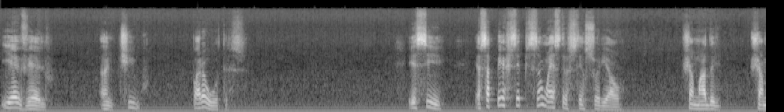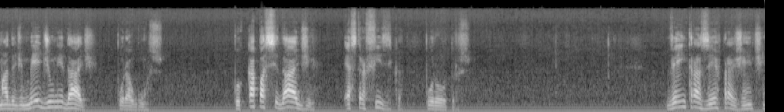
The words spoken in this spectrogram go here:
e é velho, antigo para outras. Esse, essa percepção extrasensorial, chamada, chamada de mediunidade por alguns, por capacidade extrafísica por outros, vem trazer para a gente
